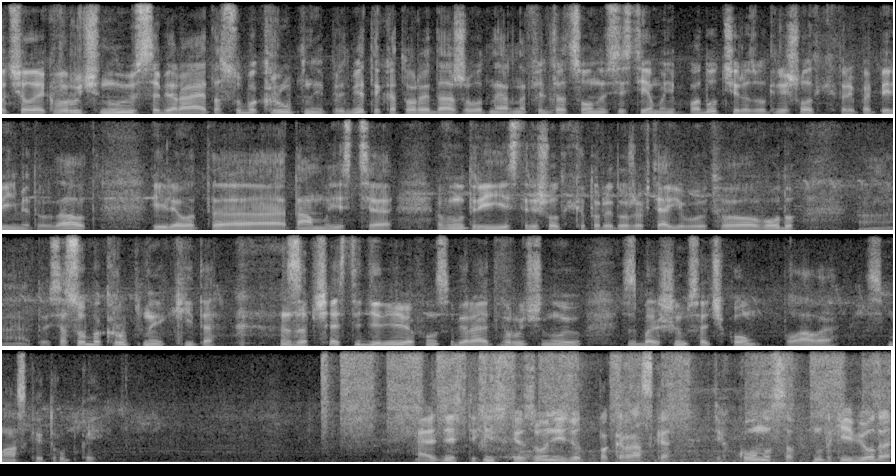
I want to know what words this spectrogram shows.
вот человек вручную собирает особо крупные предметы, которые даже, вот, наверное, в фильтрационную систему не попадут через вот решетки, которые по периметру, да, вот. Или вот э, там есть, э, внутри есть решетки, которые тоже втягивают э, воду. А, то есть особо крупные какие-то запчасти деревьев он собирает вручную с большим сачком, плавая с маской, трубкой. А здесь в технической зоне идет покраска этих конусов. Ну, такие ведра.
